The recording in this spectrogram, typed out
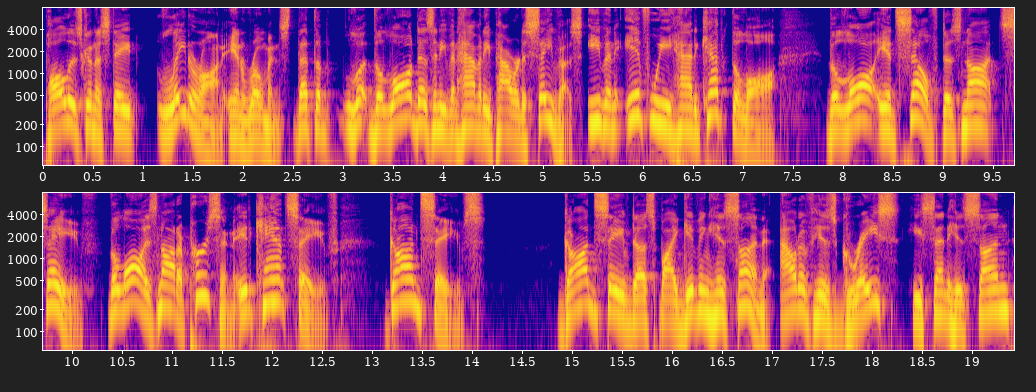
Paul is going to state later on in Romans that the, the law doesn't even have any power to save us. Even if we had kept the law, the law itself does not save. The law is not a person, it can't save. God saves. God saved us by giving his son. Out of his grace, he sent his son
